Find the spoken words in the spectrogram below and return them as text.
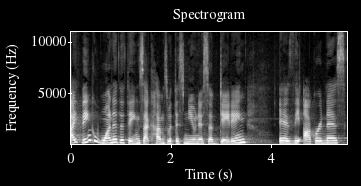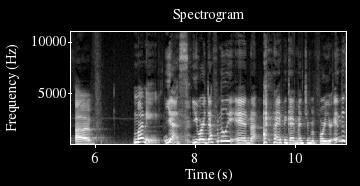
I think one of the things that comes with this newness of dating is the awkwardness of money. yes, you are definitely in, I think I mentioned before, you're in the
